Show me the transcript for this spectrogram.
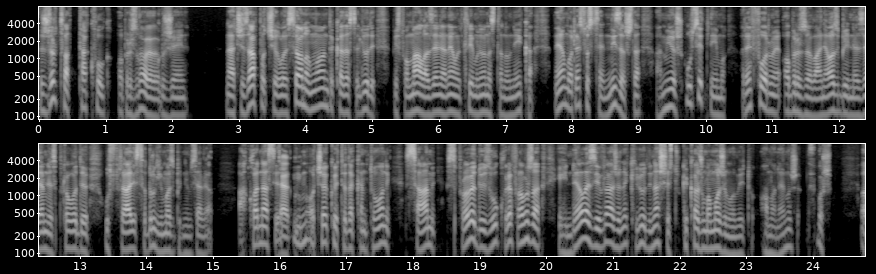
žrtva takvog obrazovnog okruženja. Znači, započelo je sve onog momenta kada se ljudi, mi smo mala zemlja, nemamo 3 miliona stanovnika, nemamo resurse ni za šta, a mi još usjetnimo reforme obrazovanja ozbiljne zemlje sprovode u stradnji sa drugim ozbiljnim zemljama. A kod nas je, očekujete da kantoni sami sprovedu iz zvuku reforma i ne lezi vraže neki ljudi naše struke kažu ma možemo mi to. Ama ne može, ne može. Uh,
